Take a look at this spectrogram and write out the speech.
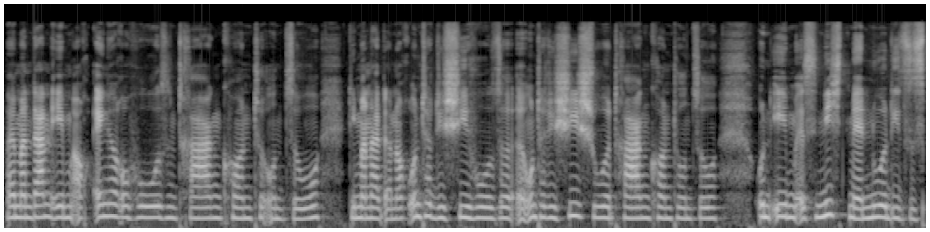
weil man dann eben auch engere Hosen tragen konnte und so, die man halt dann auch unter die Skihose, äh, unter die Skischuhe tragen konnte und so. Und eben es nicht mehr nur dieses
